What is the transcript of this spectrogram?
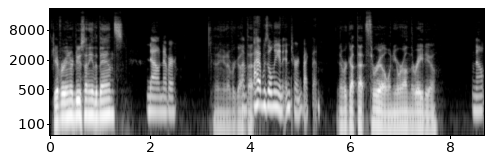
Did you ever introduce any of the bands? No, never. No, you never got Um, that. I was only an intern back then. You never got that thrill when you were on the radio. No.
